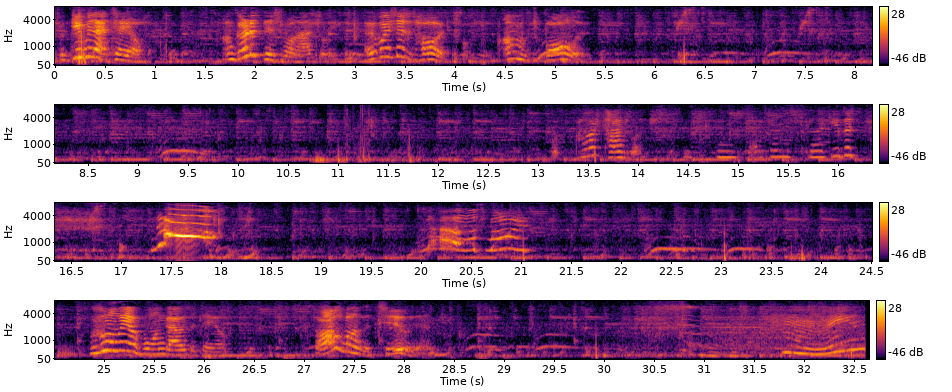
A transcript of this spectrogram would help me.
But give me that tail. I'm good at this one actually. Everybody says it's hard. I'm a baller. How much time left? 15 seconds. Can I keep this? Have one guy with a tail. So I was one of the two then.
